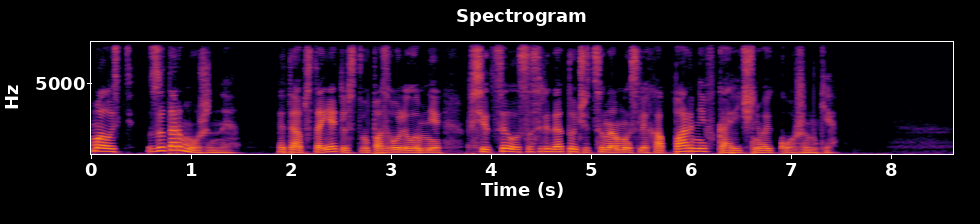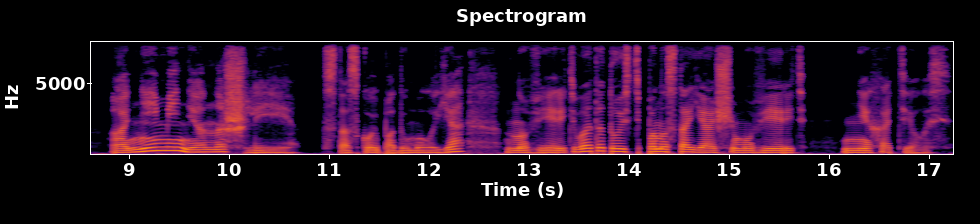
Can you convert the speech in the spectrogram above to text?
малость заторможенная. Это обстоятельство позволило мне всецело сосредоточиться на мыслях о парне в коричневой кожанке. «Они меня нашли», — с тоской подумала я, но верить в это, то есть по-настоящему верить, не хотелось.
